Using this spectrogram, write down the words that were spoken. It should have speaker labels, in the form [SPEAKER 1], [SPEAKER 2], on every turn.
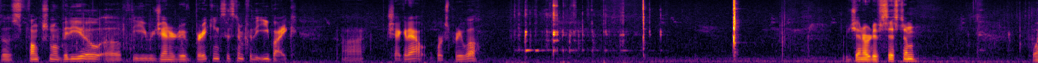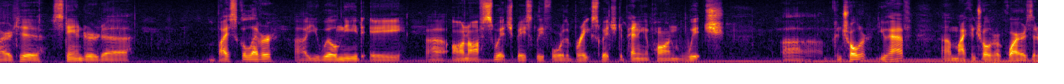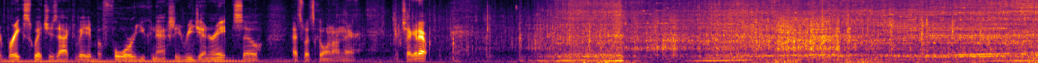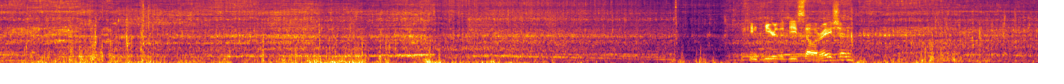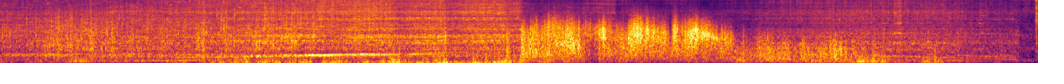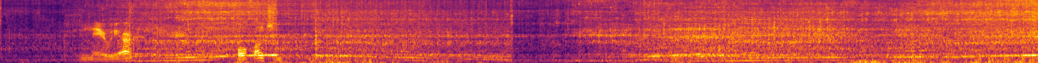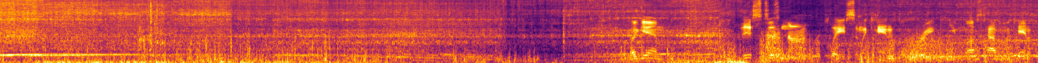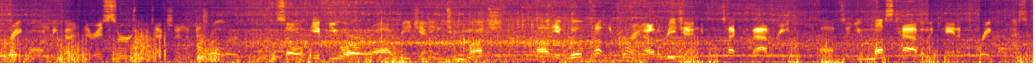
[SPEAKER 1] This functional video of the regenerative braking system for the e-bike. Uh, check it out, works pretty well. Regenerative system, wired to standard uh, bicycle lever. Uh, you will need a uh, on-off switch basically for the brake switch depending upon which uh, controller you have. Uh, my controller requires that a brake switch is activated before you can actually regenerate, so that's what's going on there. Check it out. You can hear the deceleration. And there we are. Full function. Again, this does not replace a mechanical brake. You must have a mechanical brake on because there is surge protection. So if you are uh, too much, uh, it will cut the current out of the regen to protect the battery. Uh, so you must have a mechanical brake on this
